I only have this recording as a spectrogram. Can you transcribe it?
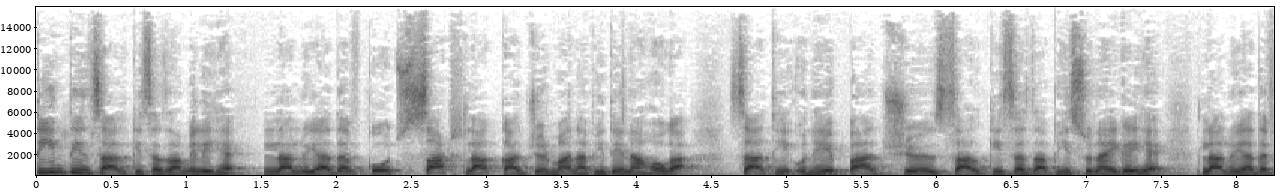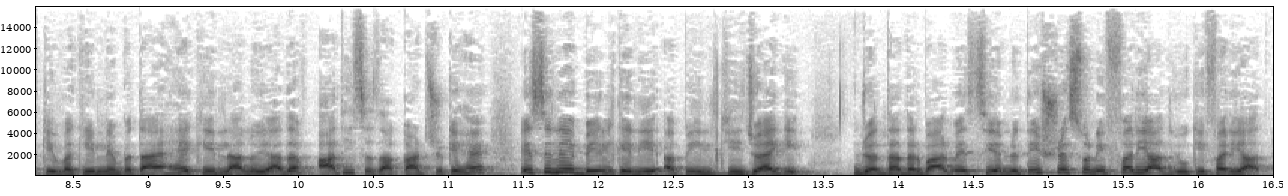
तीन तीन साल की सजा मिली है। लालू यादव को साठ लाख का जुर्माना भी देना होगा। साथ ही उन्हें पाँच साल की सजा भी सुनाई गई है। लालू यादव के वकील ने बताया है कि लालू यादव आधी सजा काट चुके हैं, इसलिए बेल के लिए अपील की जाएगी। जनता दरबार में सीएम नीतीश ने सुनी फरियादियों की फरियाद।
